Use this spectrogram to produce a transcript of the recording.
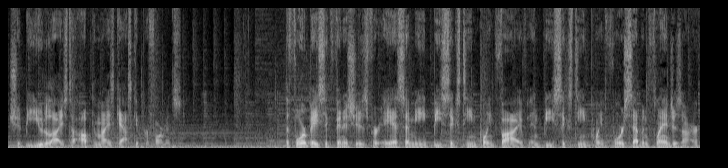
should be utilized to optimize gasket performance. The four basic finishes for ASME B16.5 and B16.47 flanges are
